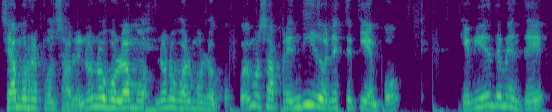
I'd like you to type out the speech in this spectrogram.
seamos responsables, no nos volvamos, no nos volvamos locos. Hemos aprendido en este tiempo que evidentemente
